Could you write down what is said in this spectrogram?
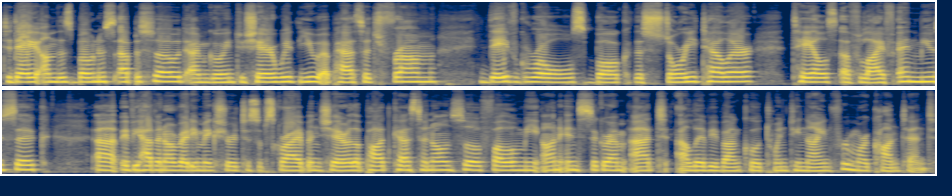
Today, on this bonus episode, I'm going to share with you a passage from Dave Grohl's book, The Storyteller Tales of Life and Music. Uh, if you haven't already, make sure to subscribe and share the podcast, and also follow me on Instagram at alevivanco29 for more content.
